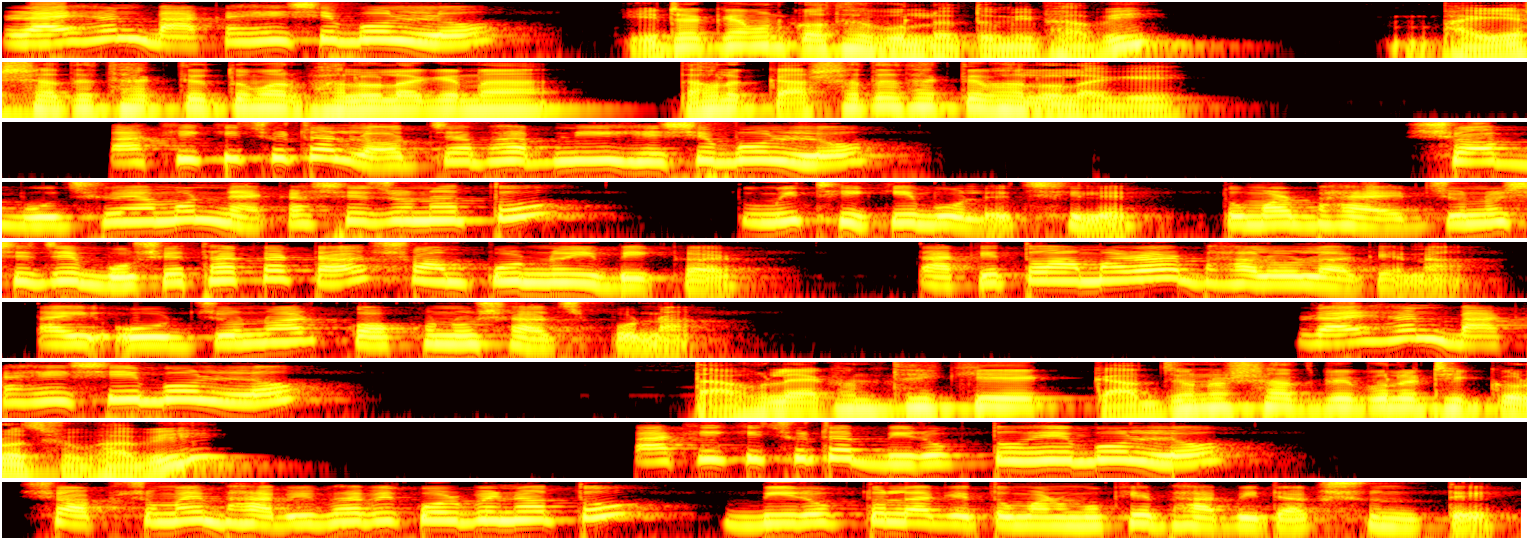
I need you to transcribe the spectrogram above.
রায়হান বাঁকা হেসে বলল এটা কেমন কথা বললে তুমি ভাবি? ভাইয়ার সাথে থাকতে তোমার ভালো লাগে না তাহলে কার সাথে থাকতে ভালো লাগে? পাখি কিছুটা লজ্জাভাব নিয়ে হেসে বলল সব বুঝো এমন ন্যাকা সেজো না তো। তুমি ঠিকই বলেছিলে। তোমার ভাইয়ের জন্য সে যে বসে থাকাটা সম্পূর্ণই বেকার। তাকে তো আমার আর ভালো লাগে না। তাই ওর জন্য আর কখনো সাজবো না। রায়হান বাঁকা হেসেই বলল তাহলে এখন থেকে কার জন্য সাজবে বলে ঠিক করেছ ভাবি? পাখি কিছুটা বিরক্ত হয়ে বলল সবসময় ভাবি ভাবি করবে না তো। বিরক্ত লাগে তোমার মুখে ভাবি ডাক শুনতে।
